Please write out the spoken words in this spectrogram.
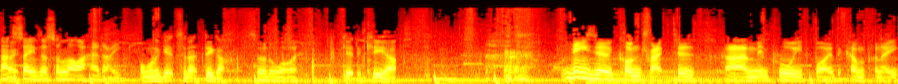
That Right. saved us a lot of headache. I want to get to that digger. So do I. Get the key out. These are contractors um, employed by the company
